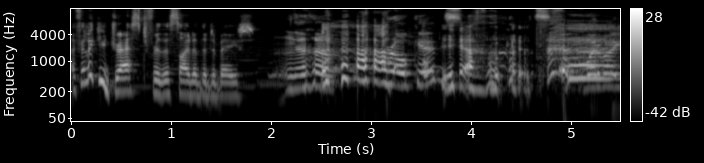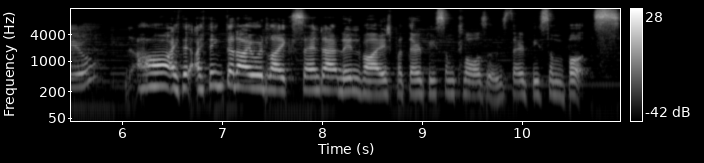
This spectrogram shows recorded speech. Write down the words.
i feel like you dressed for this side of the debate. Pro kids? Yeah pro kids. What about you? Oh I, th- I think that i would like send out an invite but there'd be some clauses there'd be some buts.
